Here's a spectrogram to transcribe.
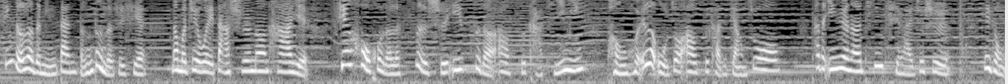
《辛德勒的名单》等等的这些。那么这位大师呢，他也先后获得了四十一次的奥斯卡提名，捧回了五座奥斯卡的讲座哦。他的音乐呢，听起来就是那种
